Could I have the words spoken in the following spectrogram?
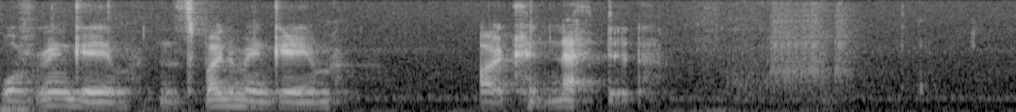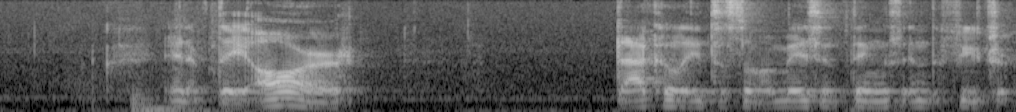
Wolverine game and the Spider Man game are connected. And if they are, that could lead to some amazing things in the future.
